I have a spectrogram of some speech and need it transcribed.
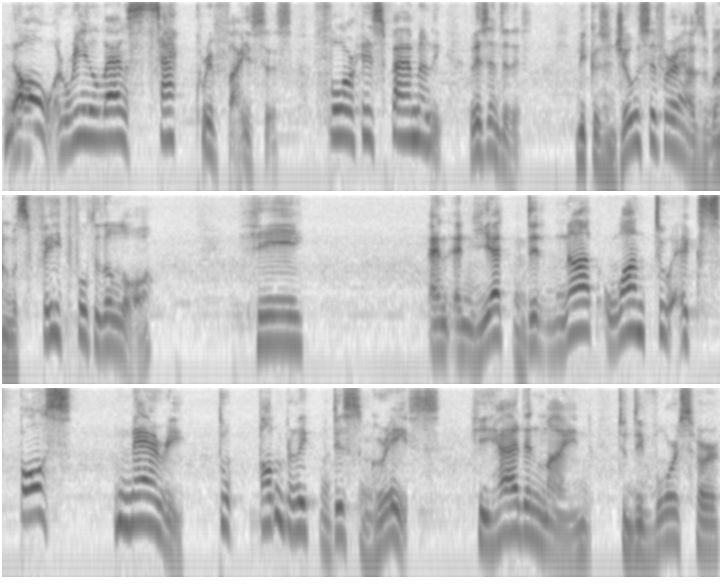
No, a real man sacrifices for his family. Listen to this. Because Joseph, her husband, was faithful to the law, he and, and yet did not want to expose Mary to public disgrace. He had in mind to divorce her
